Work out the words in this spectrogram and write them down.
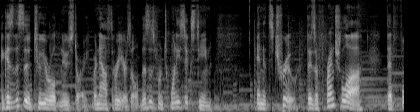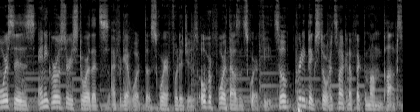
Because this is a 2-year-old news story. We're now 3 years old. This is from 2016 and it's true. There's a French law that forces any grocery store that's I forget what the square footage is, over 4,000 square feet. So a pretty big store. It's not going to affect the mom and pops.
